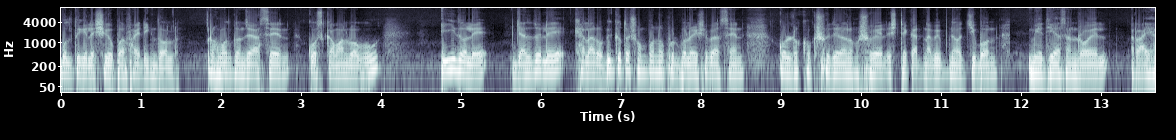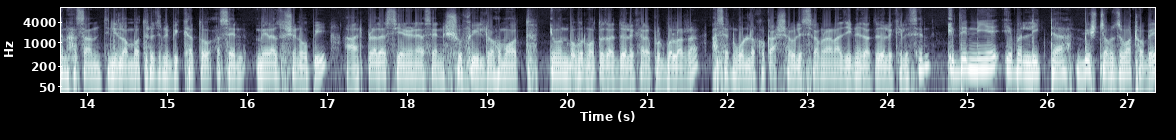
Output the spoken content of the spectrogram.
বলতে গেলে শিরোপা ফাইটিং দল। রহমতগঞ্জে আছেন কোচ কামাল বাবু। এই দলে, জাতীয় দলে খেলার অভিজ্ঞতা সম্পন্ন ফুটবলার হিসেবে আছেন গোলরক্ষক সুদের আলম সোহেল, স্টেকার নাবিব জীবন, মেহেদি হাসান রয়েল রায়হান হাসান, যিনি লম্বা থ্রোর জন্য বিখ্যাত আছেন মেরাজ হোসেন ওপি আর ব্রাদার্স ইউনিয়নে আছেন সুফিল রহমত, ইমন বাবুর মতো জাতীয় দলে খেলা ফুটবলাররা আছেন গোলরক্ষক আশরাফুল ইসলাম রানা যিনি জাতীয় দলে খেলেছেন। এদের নিয়ে এবার লিগটা বেশ জমজমাট হবে।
